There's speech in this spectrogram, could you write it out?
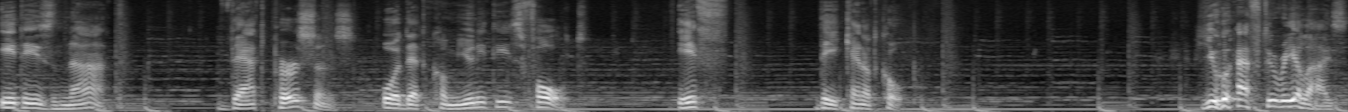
it is not that person's or that community's fault if they cannot cope. You have to realize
